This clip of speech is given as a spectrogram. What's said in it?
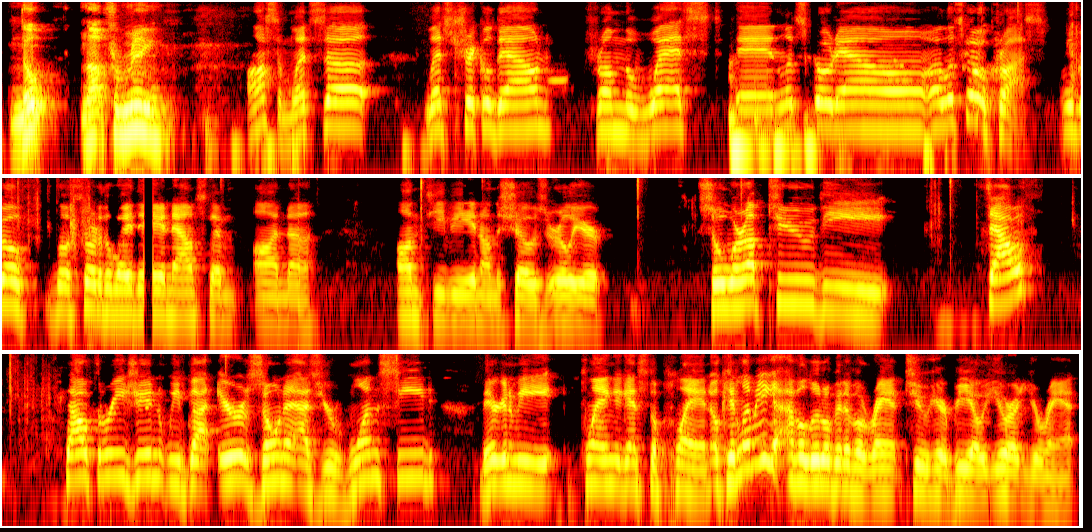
Nope, not for me. Awesome. Let's uh let's trickle down from the west and let's go down. Uh, let's go across. We'll go go sort of the way they announced them on uh, on TV and on the shows earlier. So we're up to the south south region. We've got Arizona as your one seed. They're going to be playing against the plan. Okay, let me have a little bit of a rant too here. Bo, you're at your rant.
